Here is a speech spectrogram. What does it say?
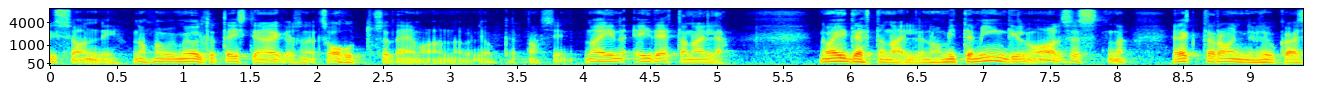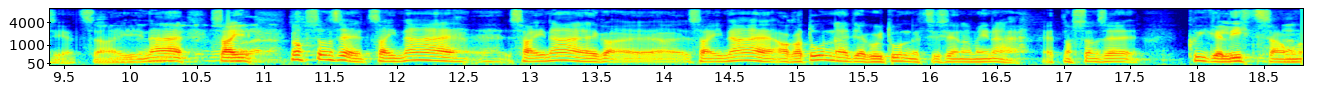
siis see on nii, noh, me võime öelda, et Eesti Energias on näiteks ohutuse teema on nagu niisugune, et noh, siin no ei, ei tehta nalja. no ei tehta nalja, noh, mitte mingil moel, sest noh, elekter on ju niisugune asi, et sa ei näe, sa ei, noh, see on see, et sa ei näe, sa ei näe, sa ei näe, aga tunned ja kui tunned, siis enam ei näe, et noh, see on see kõige lihtsam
